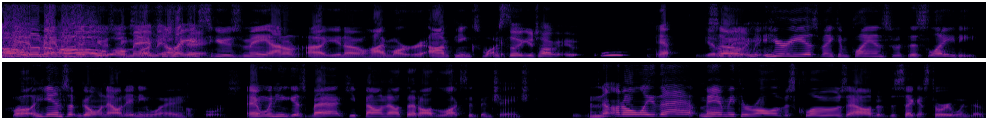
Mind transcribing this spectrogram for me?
Oh, Ma- no, no, Mammy said she was oh, oh, wife. She's like, excuse me, I don't, uh, you know, hi, Margaret, I'm Pink's wife. So you're talking. Ooh. Yeah. Get so here he is making plans with this lady. Well, he ends up going out anyway. Of course. And when he gets back, he found out that all the locks had been changed. Mm-hmm. Not only that, Mammy threw all of his clothes out of the second story window.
